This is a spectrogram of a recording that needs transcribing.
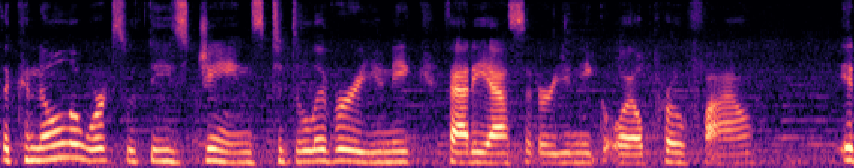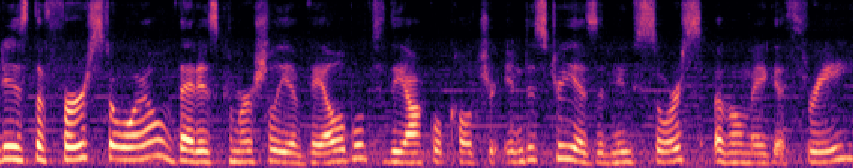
the canola works with these genes to deliver a unique fatty acid or unique oil profile. It is the first oil that is commercially available to the aquaculture industry as a new source of omega-3,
